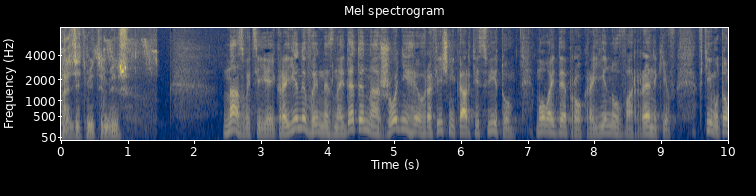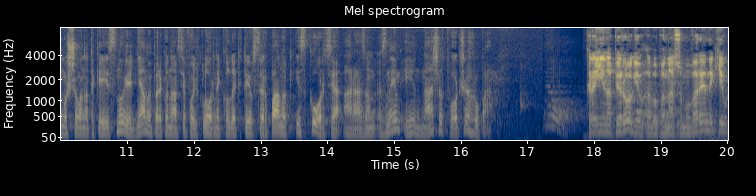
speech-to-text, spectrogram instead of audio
а з дітьми тим більше. Назви цієї країни ви не знайдете на жодній географічній карті світу. Мова йде про країну вареників. Втім, у тому, що вона таки існує, днями переконався фольклорний колектив Серпанок із Корця, а разом з ним і наша творча група. Країна пірогів або по-нашому вареників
